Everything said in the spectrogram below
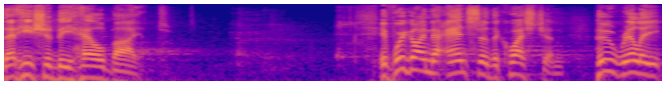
that he should be held by it. If we're going to answer the question, who really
